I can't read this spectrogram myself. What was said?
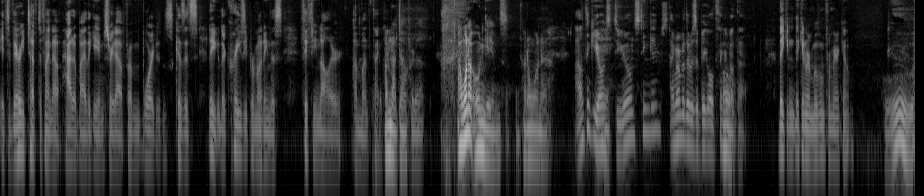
It's very tough to find out how to buy the game straight out from Origins because it's they they're crazy promoting this fifteen dollar a month type. I'm not down for that. I want to own games. I don't want to. I don't think you own. Yeah. Do you own Steam games? I remember there was a big old thing Oh. about that. They can they can remove them from your account. Ooh,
